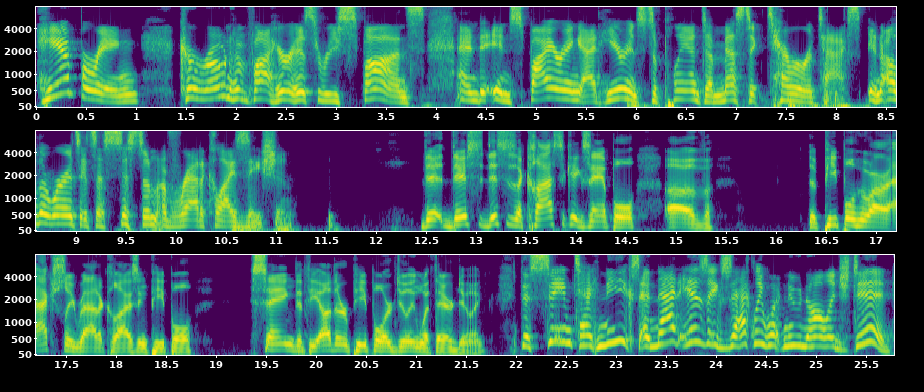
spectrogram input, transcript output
hampering coronavirus response and inspiring adherents to plan domestic terror attacks. In other words, it's a system of radicalization. Th- This this is a classic example of the people who are actually radicalizing people saying that the other people are doing what they're doing. The same techniques. And that is exactly what New Knowledge did.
